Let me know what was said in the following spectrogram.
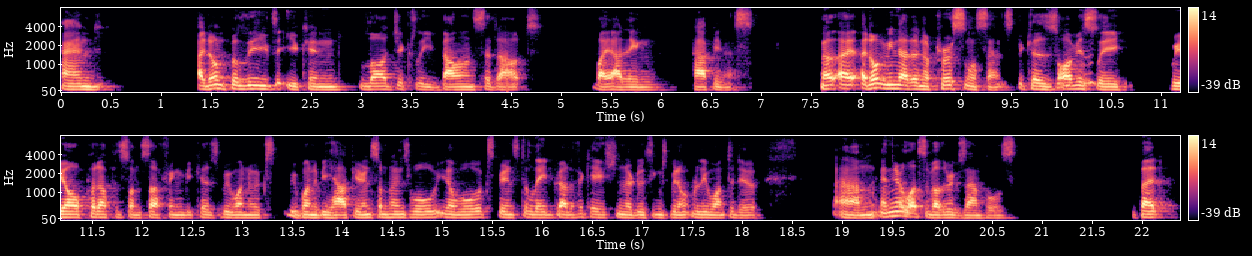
and I don't believe that you can logically balance it out by adding happiness. Now, I, I don't mean that in a personal sense because mm-hmm. obviously we all put up with some suffering because we want to we want to be happier and sometimes we'll you know we'll experience delayed gratification or do things we don't really want to do um, and there are lots of other examples but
